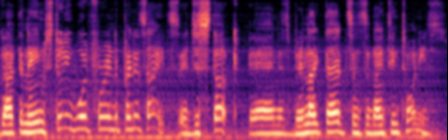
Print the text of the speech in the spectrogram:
got the name Studewood for Independence Heights. It just stuck, and it's been like that since the 1920s.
